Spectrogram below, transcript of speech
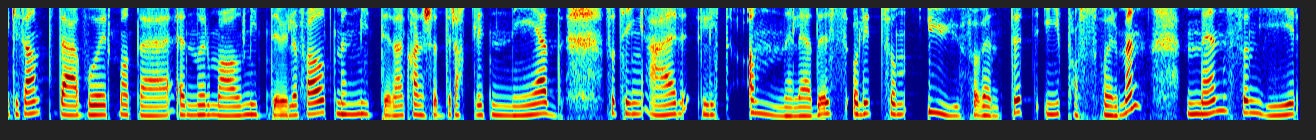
ikke sant? Der hvor en, måte, en normal midje ville falt, men midjen er kanskje dratt litt ned. Så ting er litt annerledes og litt sånn uforventet i passformen, men som gir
